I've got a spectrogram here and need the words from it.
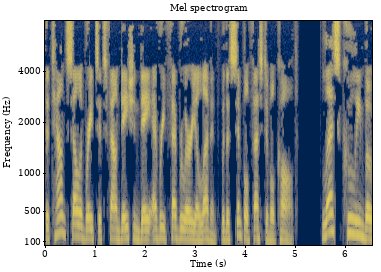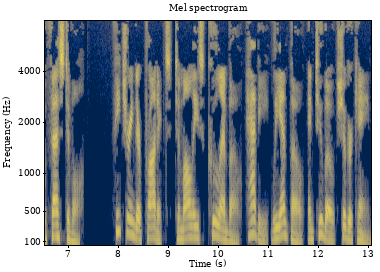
The town celebrates its foundation day every February 11, with a simple festival called Les Kulimbo Festival, featuring their products, tamales, kulembo, habi, liempo, and tubo, sugar cane.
